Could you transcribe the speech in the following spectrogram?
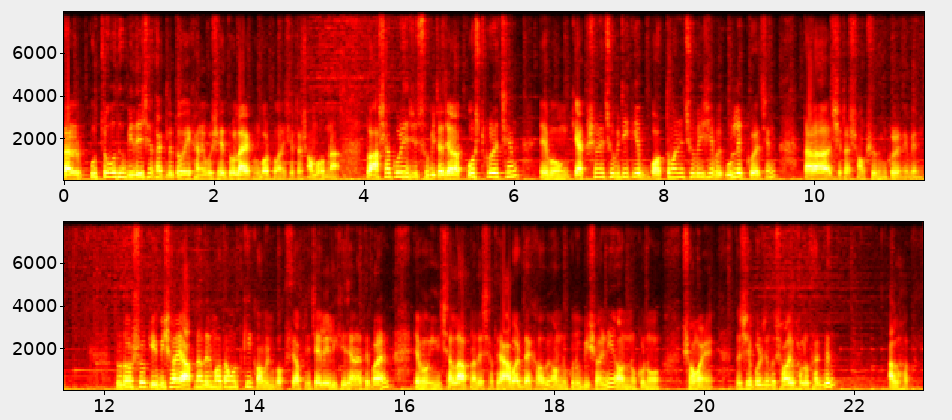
তার পুত্রবধূ বিদেশে থাকলে তো এখানে বসে তোলা এখন বর্তমানে সেটা সম্ভব না। তো আশা করি যে ছবিটা যারা পোস্ট করেছেন এবং ক্যাপশনে ছবিটিকে বর্তমানের ছবি হিসেবে উল্লেখ করেছেন, তারা সেটা সংশোধন করে নেবেন। তো দর্শক, এ বিষয়ে আপনাদের মতামত কি? কমেন্ট বক্সে আপনি চাইলে লিখে জানাতে পারেন এবং ইনশাল্লাহ আপনাদের সাথে আবার দেখা হবে অন্য কোনো বিষয় নিয়ে, অন্য কোনো সময়ে। তো সে পর্যন্ত সবাই ভালো থাকবেন। আল্লাহ হাফিজ।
